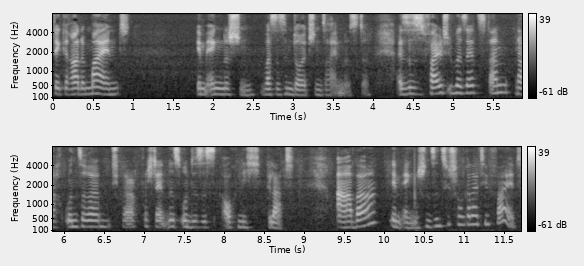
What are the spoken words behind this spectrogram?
der gerade meint im Englischen, was es im Deutschen sein müsste. Also es ist falsch übersetzt dann nach unserem Sprachverständnis und es ist auch nicht glatt. Aber im Englischen sind sie schon relativ weit.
